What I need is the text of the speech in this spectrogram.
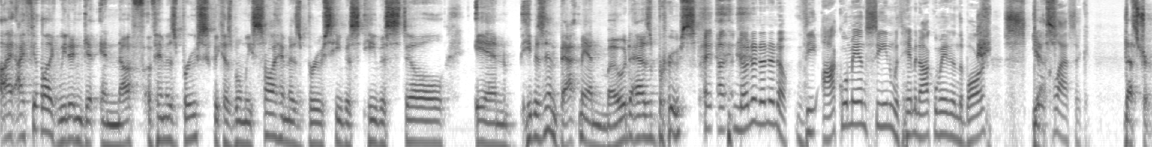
I, I feel like we didn't get enough of him as Bruce because when we saw him as Bruce, he was he was still in he was in Batman mode as Bruce. uh, uh no, no, no, no, no. The Aquaman scene with him and Aquaman in the bar, still yes. classic. That's true.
